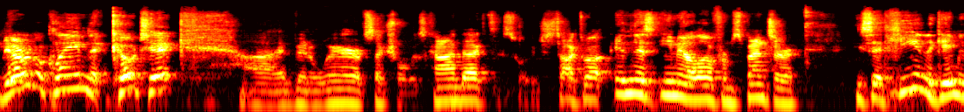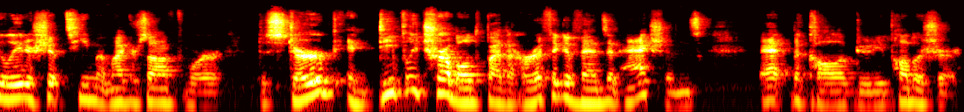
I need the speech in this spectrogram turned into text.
The article claimed that Kotick uh, had been aware of sexual misconduct. That's what we just talked about. In this email, though, from Spencer, he said he and the gaming leadership team at Microsoft were disturbed and deeply troubled by the horrific events and actions at the Call of Duty publisher.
